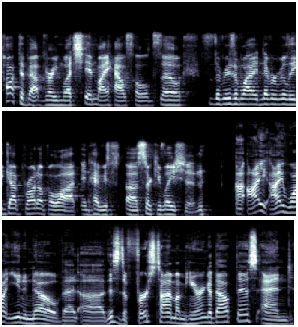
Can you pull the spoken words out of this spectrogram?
talked about very much in my household. So this is the reason why it never really got brought up a lot in heavy uh, circulation. I, I want you to know that uh, this is the first time I'm hearing about this, and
